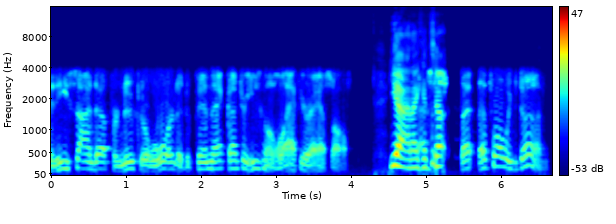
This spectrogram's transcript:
that he signed up for nuclear war to defend that country, he's going to laugh your ass off. Yeah, and I that's can tell that, that's what we've done.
